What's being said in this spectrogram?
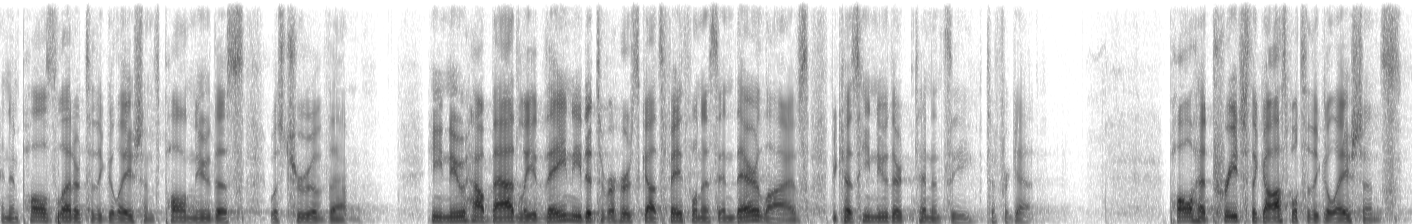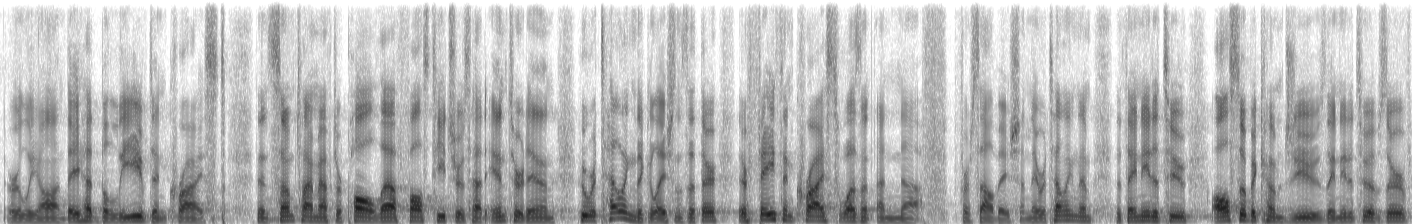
And in Paul's letter to the Galatians, Paul knew this was true of them. He knew how badly they needed to rehearse God's faithfulness in their lives because he knew their tendency to forget. Paul had preached the gospel to the Galatians early on. They had believed in Christ. Then, sometime after Paul left, false teachers had entered in who were telling the Galatians that their, their faith in Christ wasn't enough for salvation. They were telling them that they needed to also become Jews, they needed to observe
